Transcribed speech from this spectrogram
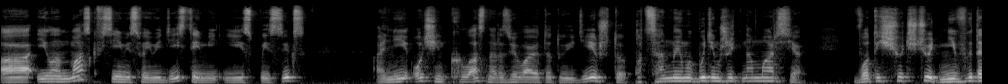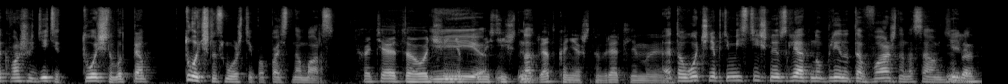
А Илон Маск всеми своими действиями и SpaceX, они очень классно развивают эту идею, что пацаны, мы будем жить на Марсе. Вот еще чуть-чуть, не вы, так ваши дети, точно, вот прям точно сможете попасть на Марс. Хотя это очень и оптимистичный на... взгляд, конечно, вряд ли мы... Это очень оптимистичный взгляд, но, блин, это важно на самом ну деле. Ну, да.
